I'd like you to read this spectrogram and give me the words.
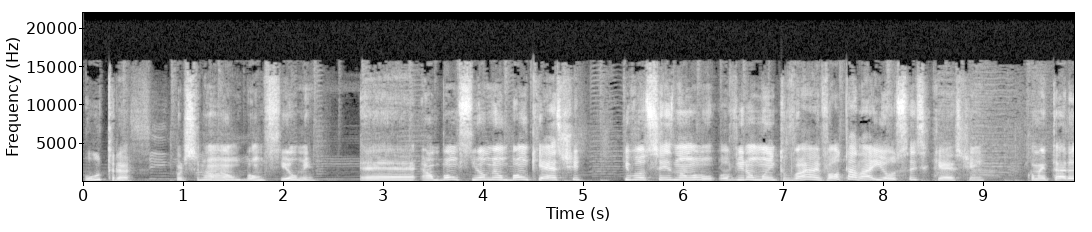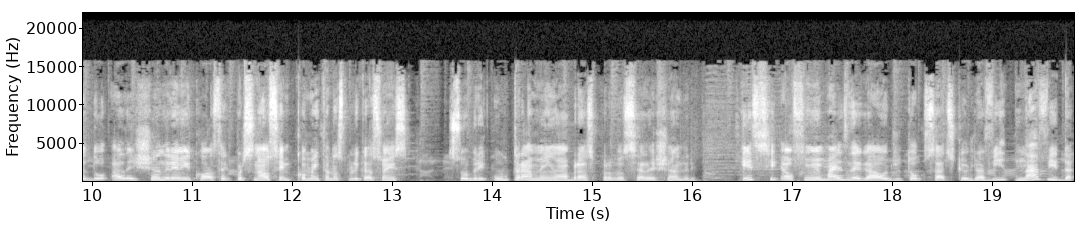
Ultra, por sinal é um bom filme. É, é um bom filme, é um bom cast que vocês não ouviram muito. Vai, volta lá e ouça esse cast, hein? Comentário do Alexandre M. Costa, que por sinal sempre comenta nas publicações sobre Ultraman. Um abraço pra você, Alexandre. Esse é o filme mais legal de Tokusatsu que eu já vi na vida.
